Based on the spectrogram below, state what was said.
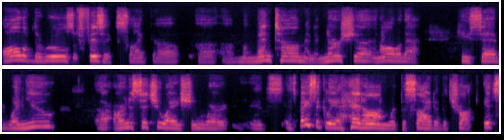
all of the rules of physics like uh, uh, uh, momentum and inertia and all of that he said when you uh, are in a situation where it's it's basically a head on with the side of the truck. It's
